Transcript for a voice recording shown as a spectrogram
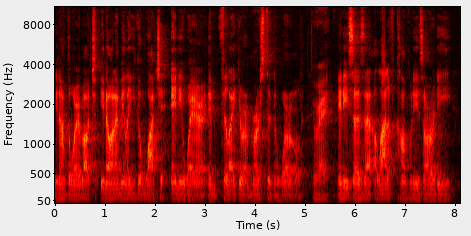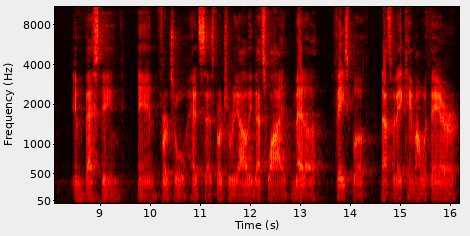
You don't have to worry about you know what I mean. Like you can watch it anywhere and feel like you're immersed in the world. Right. And he says that a lot of companies are already investing in virtual headsets, virtual reality. That's why Meta, Facebook, that's why they came out with their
